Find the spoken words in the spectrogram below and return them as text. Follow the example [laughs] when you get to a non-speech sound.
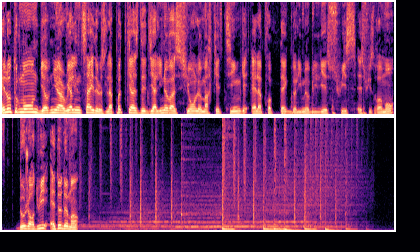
Hello tout le monde, bienvenue à Real Insiders, la podcast dédiée à l'innovation, le marketing et la PropTech de l'immobilier suisse et suisse romand d'aujourd'hui et de demain.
